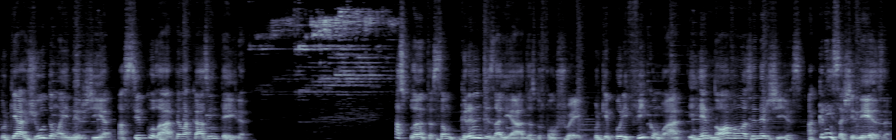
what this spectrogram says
porque ajudam a energia a circular pela casa inteira. As plantas são grandes aliadas do Feng Shui, porque purificam o ar e renovam as energias. A crença chinesa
